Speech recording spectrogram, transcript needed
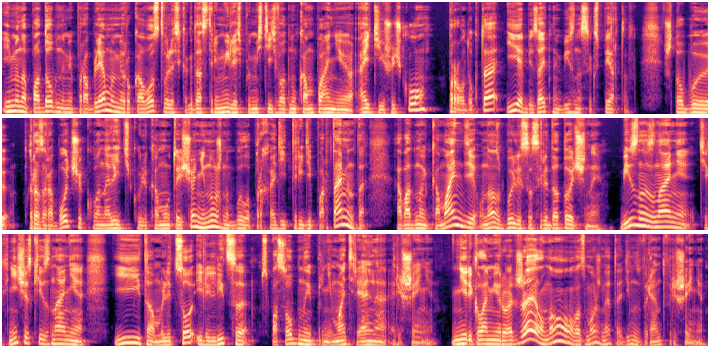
именно подобными проблемами руководствовались, когда стремились поместить в одну компанию айтишечку, продукта и обязательно бизнес-экспертов, чтобы разработчику, аналитику или кому-то еще не нужно было проходить три департамента, а в одной команде у нас были сосредоточены бизнес-знания, технические знания и там лицо или лица, способные принимать реально решения. Не рекламирую Agile, но, возможно, это один из вариантов решения.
